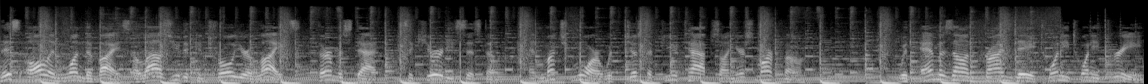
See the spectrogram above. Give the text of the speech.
This all-in-one device allows you to control your lights, thermostat, security system, and much more with just a few taps on your smartphone. With Amazon Prime Day 2023,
